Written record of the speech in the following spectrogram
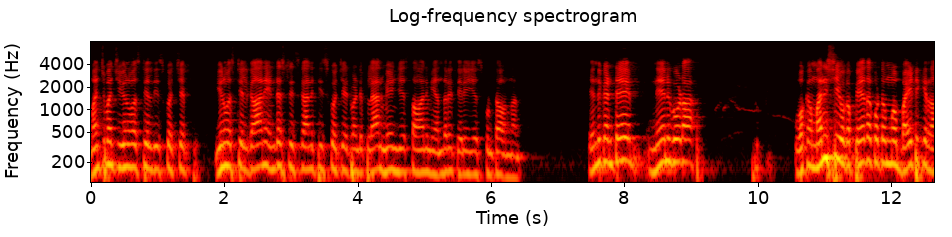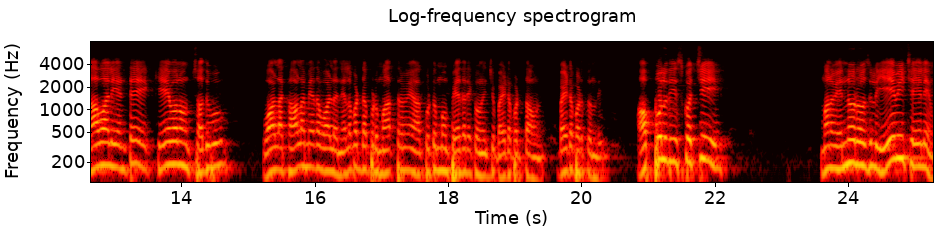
మంచి మంచి యూనివర్సిటీలు తీసుకొచ్చే యూనివర్సిటీలు కానీ ఇండస్ట్రీస్ కానీ తీసుకొచ్చేటువంటి ప్లాన్ మేము చేస్తామని మీ అందరికీ తెలియజేసుకుంటా ఉన్నాను. ఎందుకంటే నేను కూడా ఒక మనిషి ఒక పేద కుటుంబం బయటికి రావాలి అంటే కేవలం చదువు వాళ్ళ కాళ్ళ మీద వాళ్ళు నిలబడ్డప్పుడు మాత్రమే ఆ కుటుంబం పేదరికం నుంచి బయటపడతా బయటపడుతుంది. అప్పులు తీసుకొచ్చి మనం ఎన్నో రోజులు ఏమీ చేయలేం.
